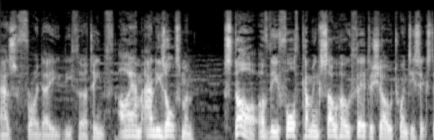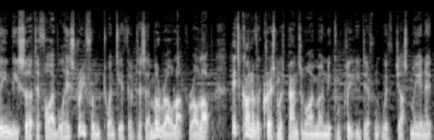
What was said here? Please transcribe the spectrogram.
as Friday the 13th. I am Andy Zaltzman, star of the forthcoming Soho Theatre Show 2016, the certifiable history from 20th of December. Roll up, roll up. It's kind of a Christmas pantomime, only completely different with just me in it,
